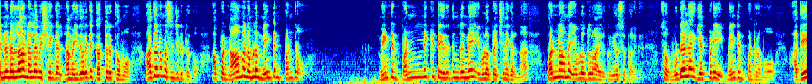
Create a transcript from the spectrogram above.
என்னென்னலாம் நல்ல விஷயங்கள் நம்ம இது வரைக்கும் கற்றுருக்கோமோ அதை நம்ம செஞ்சுக்கிட்டு இருக்கோம். அப்போ நாம் நம்மளை மெயின்டைன் பண்ணுறோம் மெயின்டைன் பண்ணிக்கிட்டு இருந்துமே இவ்வளோ பிரச்சனைகள்னா பண்ணாமல் எவ்வளோ தூரம் ஆயிருக்கும் யோசிச்சு பாருங்கள் ஸோ உடலை எப்படி மெயின்டைன் பண்ணுறோமோ அதே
